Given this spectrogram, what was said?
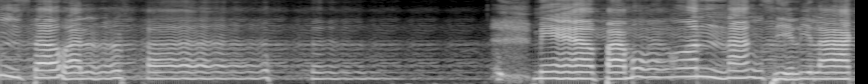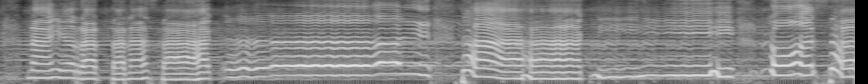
นสวรรค์ฟ้าแม่ป่ามนนางศิริลากนายรัตนศักดิ์เอ้ยถ้าหากนี้โนสา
